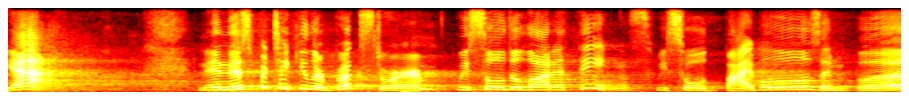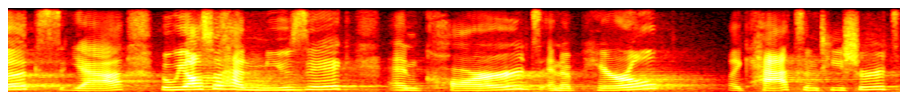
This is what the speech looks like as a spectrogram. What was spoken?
yeah, in this particular bookstore, we sold a lot of things. We sold Bibles and books, yeah, but we also had music and cards and apparel, like hats and t shirts,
